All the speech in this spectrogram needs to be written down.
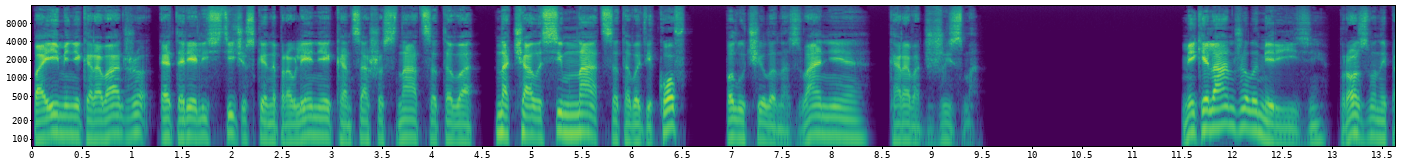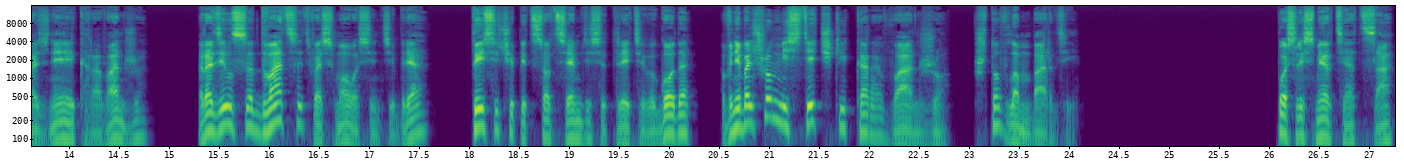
По имени Караваджо это реалистическое направление конца XVI – начала XVII веков получило название караваджизма. Микеланджело Меризи, прозванный позднее Караваджо, родился 28 сентября 1573 года в небольшом местечке Караваджо, что в Ломбардии. После смерти отца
